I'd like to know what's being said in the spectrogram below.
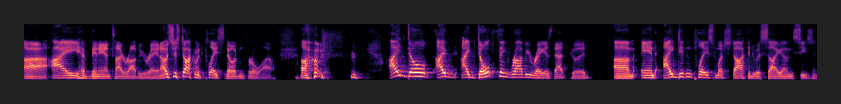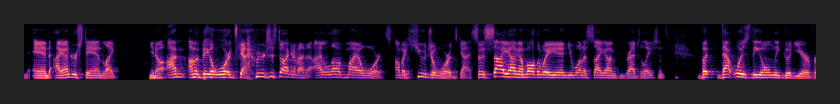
Uh, I have been anti Robbie Ray, and I was just talking with Clay Snowden for a while. Um, I don't, I, I don't think Robbie Ray is that good. Um, and I didn't place much stock into a Cy Young season, and I understand like you know, I'm I'm a big awards guy. We were just talking about that. I love my awards. I'm a huge awards guy. So Cy Young, I'm all the way in. You want a Cy Young? Congratulations. But that was the only good year of,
